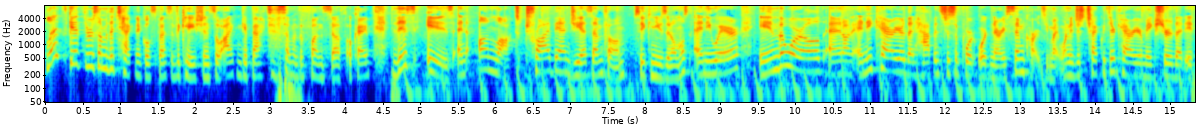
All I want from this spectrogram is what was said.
let's get through some of the technical specifications so I can get back to some of the fun stuff. Okay, this is an unlocked tri-band GSM phone, so you can use it almost anywhere in the world and on any carrier that happens to support ordinary SIM cards. You might want to just check with your carrier, make sure that it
